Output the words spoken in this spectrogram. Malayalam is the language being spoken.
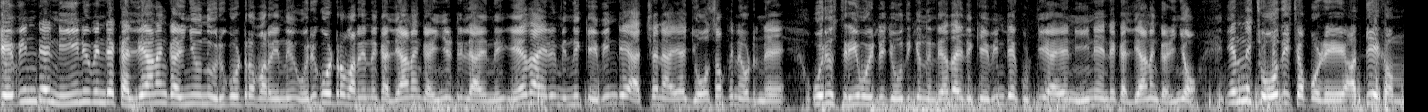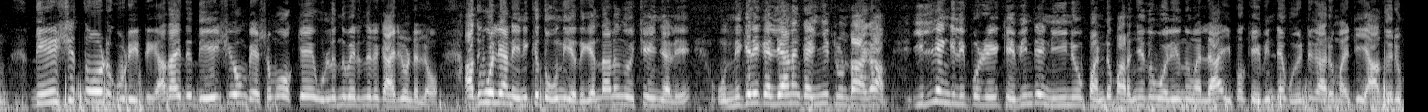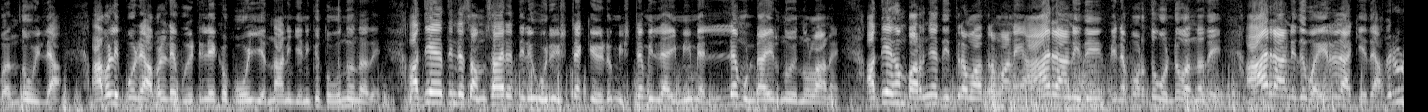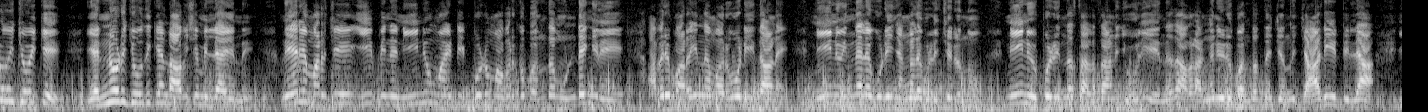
കെവിന്റെ നീനുവിന്റെ കല്യാണം കഴിഞ്ഞു എന്ന് ഒരു കൂട്ടർ പറയുന്നു. ഒരു കൂട്ടർ പറയുന്നു കല്യാണം കഴിഞ്ഞിട്ടില്ല എന്ന്. ഏതായാലും ഇന്ന് കെവിന്റെ അച്ഛനായ ജോസഫിനോടിനെ ഒരു സ്ത്രീ പോയിട്ട് ചോദിക്കുന്നുണ്ട്. അതായത് കെവിന്റെ കുട്ടിയായ നീനേന്റെ കല്യാണം കഴിഞ്ഞോ എന്ന് ചോദിച്ചപ്പോഴേ അദ്ദേഹം ദേഷ്യത്തോട് കൂടിയിട്ട് അതായത് ദേഷ്യവും വിഷമവും ഒക്കെ ഉള്ളുന്ന് വരുന്നൊരു കാര്യമുണ്ടല്ലോ. അതുപോലെയാണ് എനിക്ക് തോന്നിയത്. എന്താണെന്ന് വെച്ച് കഴിഞ്ഞാൽ ഒന്നുകിൽ കല്യാണം കഴിഞ്ഞിട്ടുണ്ടാകാം. ഇല്ലെങ്കിൽ ഇപ്പോൾ കെവിന്റെ നീനു പണ്ട് പറഞ്ഞതുപോലെയൊന്നുമല്ല ഇപ്പോൾ കെവിന്റെ വീട്ടുകാരുമായിട്ട് യാതൊരു ബന്ധവുമില്ല അവൾ ഇപ്പോഴേ അവളുടെ വീട്ടിലേക്ക് പോയി എന്നാണ് എനിക്ക് തോന്നുന്നത്. അദ്ദേഹത്തിന്റെ സംസാരത്തിൽ ഒരു ഇഷ്ടക്കേടും ഇഷ്ടമില്ലായ്മയും എല്ലാം ഉണ്ടായിരുന്നു എന്നുള്ളതാണ്. അദ്ദേഹം പറഞ്ഞത് ഇത്ര മാത്രമാണ്. ആരാണിത്? പിന്നെ പുറത്ത് കൊണ്ടുവന്നത്. ആരാണിത് വൈറലാക്കിയത്? അവരോട് ചോദിക്ക്. എന്നോട് ചോദിക്കേണ്ട ആവശ്യമില്ല എന്ന്. നേരെ മറിച്ച് ഈ പിന്നെ നീനുവുമായിട്ട് ഇപ്പോഴും അവർക്ക് ബന്ധമുണ്ടെങ്കിൽ അവർ പറയുന്ന മറുപടി ഇതാണ്. നീനു ഇന്നലെ കൂടി ഞങ്ങളെ വിളിച്ചിരുന്നു. നീനു ഇപ്പോഴും ഇന്ന സ്ഥലത്താണ് ജോലി ചെയ്യുന്നത്. അവൾ അങ്ങനെ ഒരു ബന്ധത്തിൽ ചെന്ന് ചാടിയിട്ടില്ല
